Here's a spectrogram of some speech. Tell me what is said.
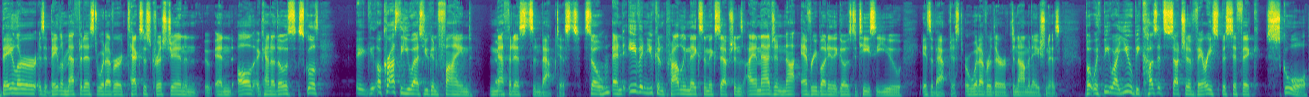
Baylor, is it Baylor Methodist or whatever, Texas Christian, and and all the, kind of those schools eh, across the U.S. You can find Methodists and Baptists. So, and even you can probably make some exceptions. I imagine not everybody that goes to TCU is a Baptist or whatever their denomination is. But with BYU, because it's such a very specific school,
